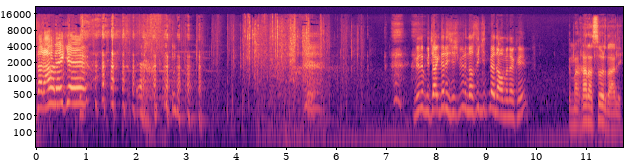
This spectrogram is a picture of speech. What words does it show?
Selamünaleyküm. Gözüm bıçakların hiçbiri nasıl gitmedi amına koyayım? Makarası orada Ali.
